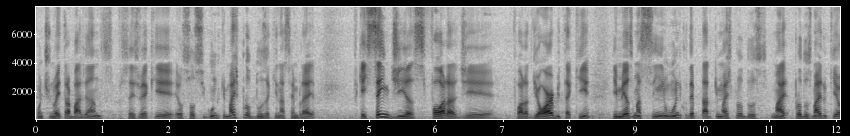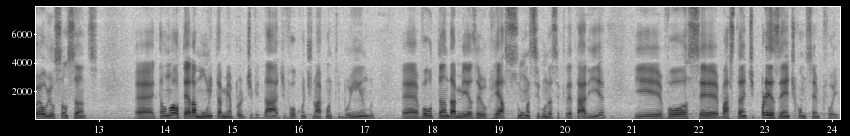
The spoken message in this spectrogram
continuei trabalhando. Vocês veem que eu sou o segundo que mais produz aqui na Assembleia. Fiquei 100 dias fora de, fora de órbita aqui e mesmo assim o único deputado que mais produz mais, produz mais do que eu é o Wilson Santos. É, então não altera muito a minha produtividade, vou continuar contribuindo. É, voltando à mesa, eu reassumo a segunda secretaria e vou ser bastante presente como sempre fui.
